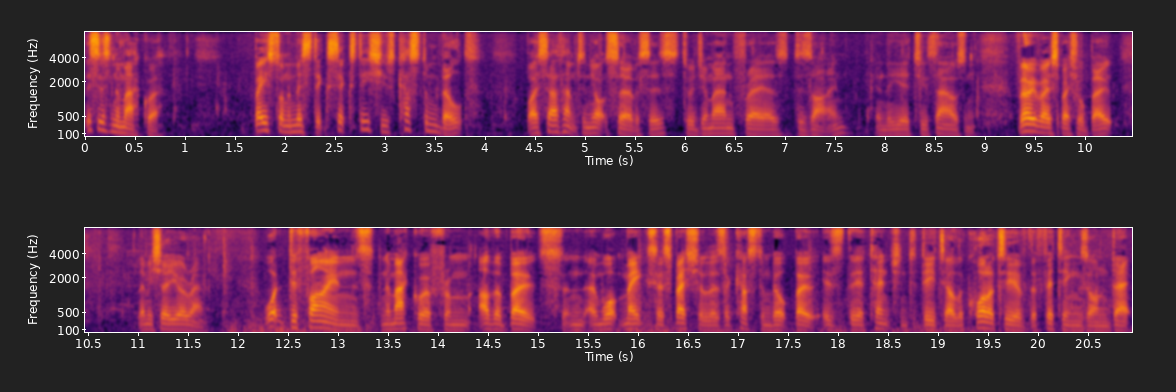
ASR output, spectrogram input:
This is Namaqua. Based on a Mystic 60, she was custom built by Southampton Yacht Services to a German Frers design in the year 2000. Very, very special boat. Let me show you around. What defines Namaqua from other boats and, and what makes her special as a custom built boat is the attention to detail, the quality of the fittings on deck.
